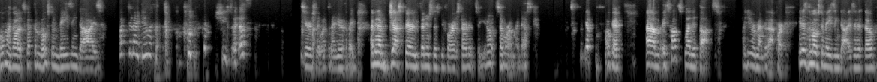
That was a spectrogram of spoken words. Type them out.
oh my god, it's got the most amazing dies. What did I do with it? she says. Seriously, what did I do with it? I, I mean, I've just barely finished this before I started, so you know it's somewhere on my desk. Yep. Okay. Um, it's called Splendid Thoughts. I do remember that part. It is the most amazing dies in it though.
